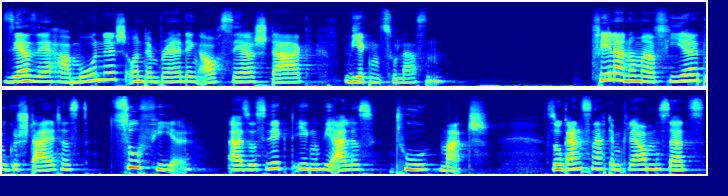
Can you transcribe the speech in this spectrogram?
sehr, sehr harmonisch und im Branding auch sehr stark wirken zu lassen. Fehler Nummer vier, du gestaltest zu viel. Also es wirkt irgendwie alles too much. So ganz nach dem Glaubenssatz,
